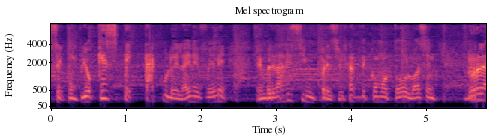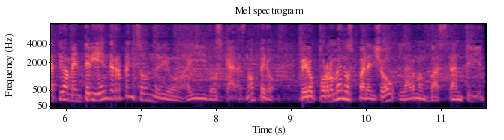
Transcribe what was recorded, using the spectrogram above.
se cumplió. ¡Qué espectáculo de la NFL! En verdad es impresionante cómo todo lo hacen relativamente bien. De repente son medio ahí dos caras, ¿no? Pero, pero por lo menos para el show la arman bastante bien.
